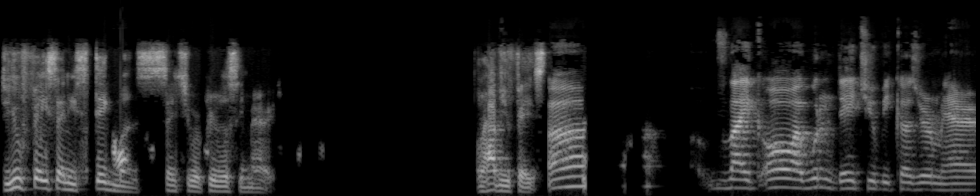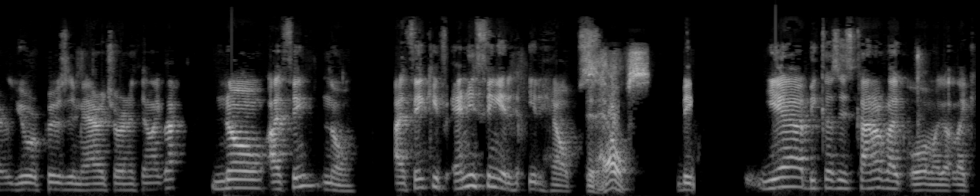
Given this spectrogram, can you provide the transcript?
do you face any stigmas since you were previously married? Or have you faced? Uh like, oh, I wouldn't date you because you're married, you were previously married or anything like that. No, I think no. I think if anything, it it helps. It helps. Be- yeah, because it's kind of like, oh my god, like,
